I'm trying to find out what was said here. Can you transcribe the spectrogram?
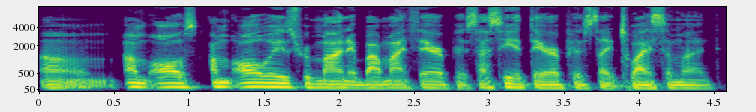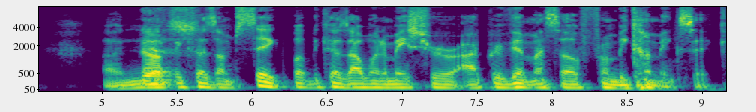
Um, I'm always I'm always reminded by my therapist. I see a therapist like twice a month, uh, not Yes. because I'm sick, but because I want to make sure I prevent myself from becoming sick.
